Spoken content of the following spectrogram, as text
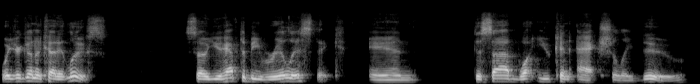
Well, you're going to cut it loose. So you have to be realistic and decide what you can actually do,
